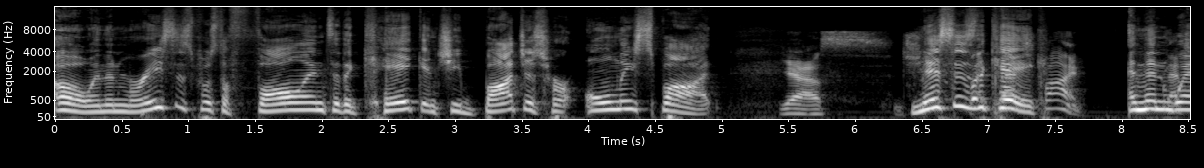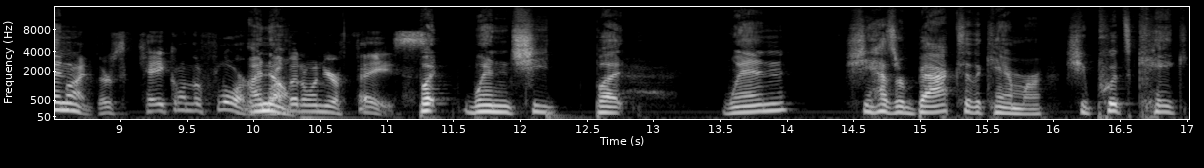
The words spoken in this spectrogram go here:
Oh, and then Maryse is supposed to fall into the cake, and she botches her only spot, yes, misses But the cake, That's fine. And then That's when fine. There's cake on the floor. I know. Rub it on your face. But when she, but when she has her back to the camera, she puts cake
